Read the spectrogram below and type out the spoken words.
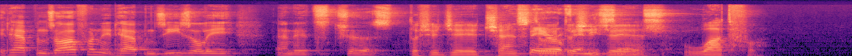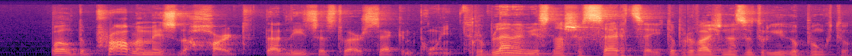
It happens often, it happens easily, and it's just, To się dzieje często i to się dzieje łatwo. Well, the problem is the heart. That leads us to our second point. Problemem jest nasze serce i to prowadzi nas do drugiego punktu.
